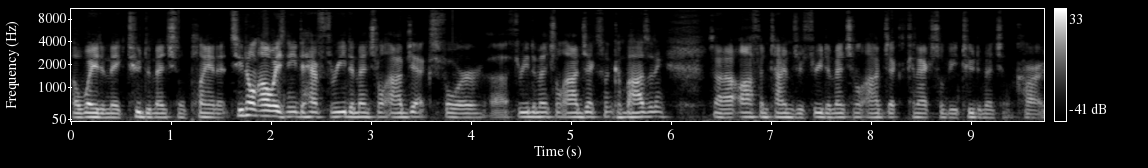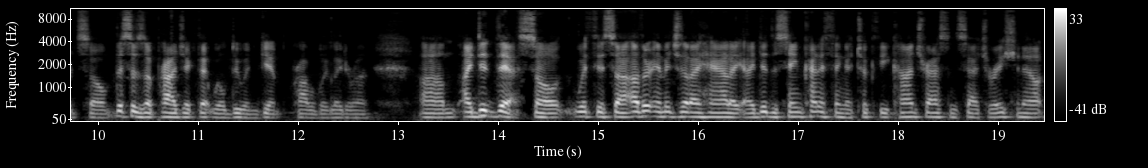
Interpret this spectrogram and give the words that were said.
a way to make two-dimensional planets. You don't always need to have three-dimensional objects for uh, three-dimensional objects when compositing. So uh, oftentimes your three-dimensional objects can actually be two-dimensional cards. So this is a project that we'll do in GIMP probably later on um, I did this. So with this uh, other image that I had, I, I, did the same kind of thing. I took the contrast and saturation out.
